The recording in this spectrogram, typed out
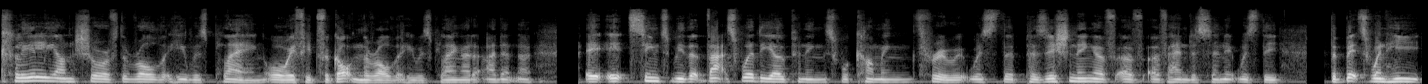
clearly unsure of the role that he was playing, or if he'd forgotten the role that he was playing, I don't, I don't know. It, it, seemed to be that that's where the openings were coming through. It was the positioning of, of, of Henderson. It was the the bits when he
